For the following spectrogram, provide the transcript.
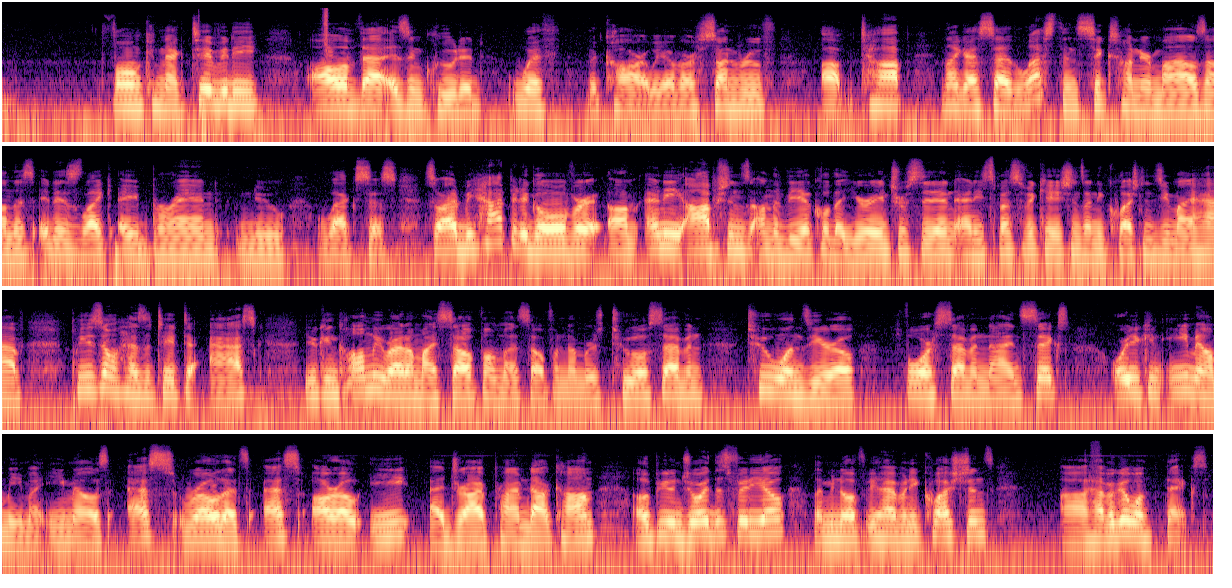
phone connectivity, all of that is included with the car. We have our sunroof up top like I said, less than 600 miles on this. It is like a brand new Lexus. So I'd be happy to go over um, any options on the vehicle that you're interested in, any specifications, any questions you might have. Please don't hesitate to ask. You can call me right on my cell phone. My cell phone number is 207 210 4796 or you can email me. My email is sroe, that's S-R-O-E, at driveprime.com. I hope you enjoyed this video. Let me know if you have any questions. Uh, have a good one. Thanks.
